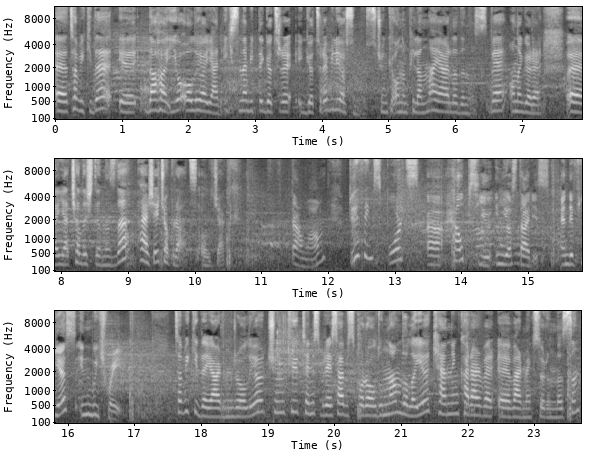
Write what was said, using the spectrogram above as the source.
e, tabii ki de e, daha iyi oluyor yani ikisine birlikte götüre, götürebiliyorsunuz çünkü onun planını ayarladınız ve ona göre e, ya çalıştığınızda her şey çok rahat olacak. Tamam. Do you think sports uh, helps you in your studies? And if yes, in which way? Tabii ki de yardımcı oluyor. Çünkü tenis bireysel bir spor olduğundan dolayı kendin karar ver- e, vermek zorundasın.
